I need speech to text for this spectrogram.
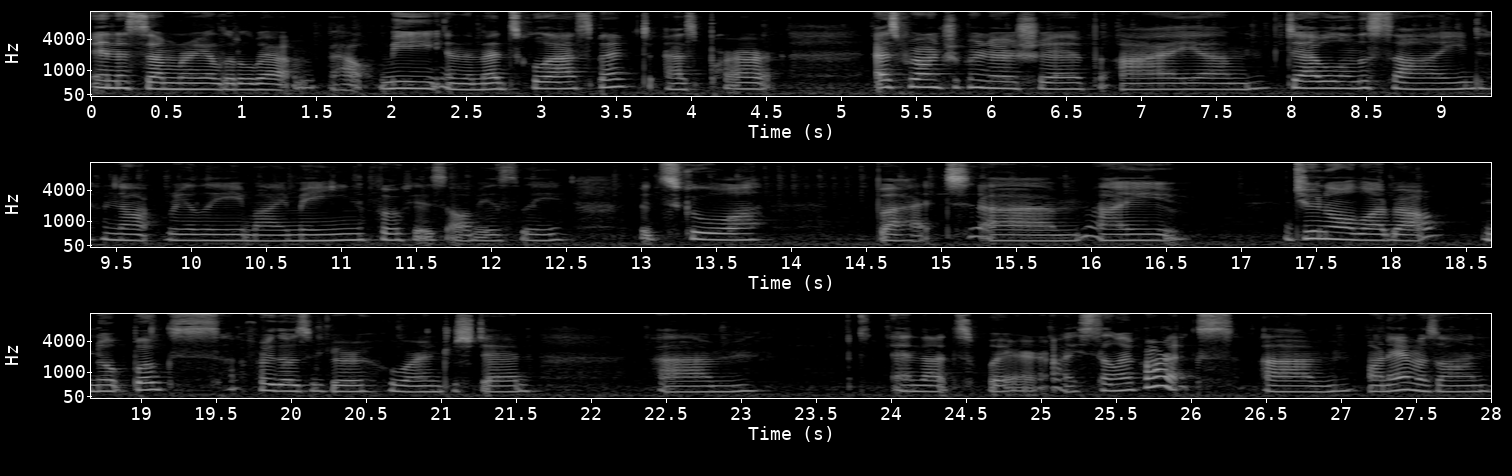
in a summary a little bit about me in the med school aspect. As per as per entrepreneurship, I um, dabble on the side, not really my main focus, obviously, with school, but um, I do know a lot about notebooks for those of you who are interested. Um, and that's where I sell my products um, on Amazon.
